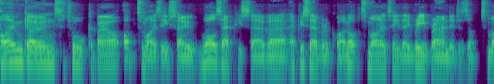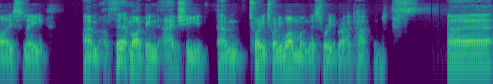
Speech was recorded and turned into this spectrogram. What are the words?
I'm going to talk about Optimizely. So was Episerver, Episerver acquired Optimizely. They rebranded as Optimizely. Um, I think it might have been actually um, 2021 when this rebrand happened. Uh,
